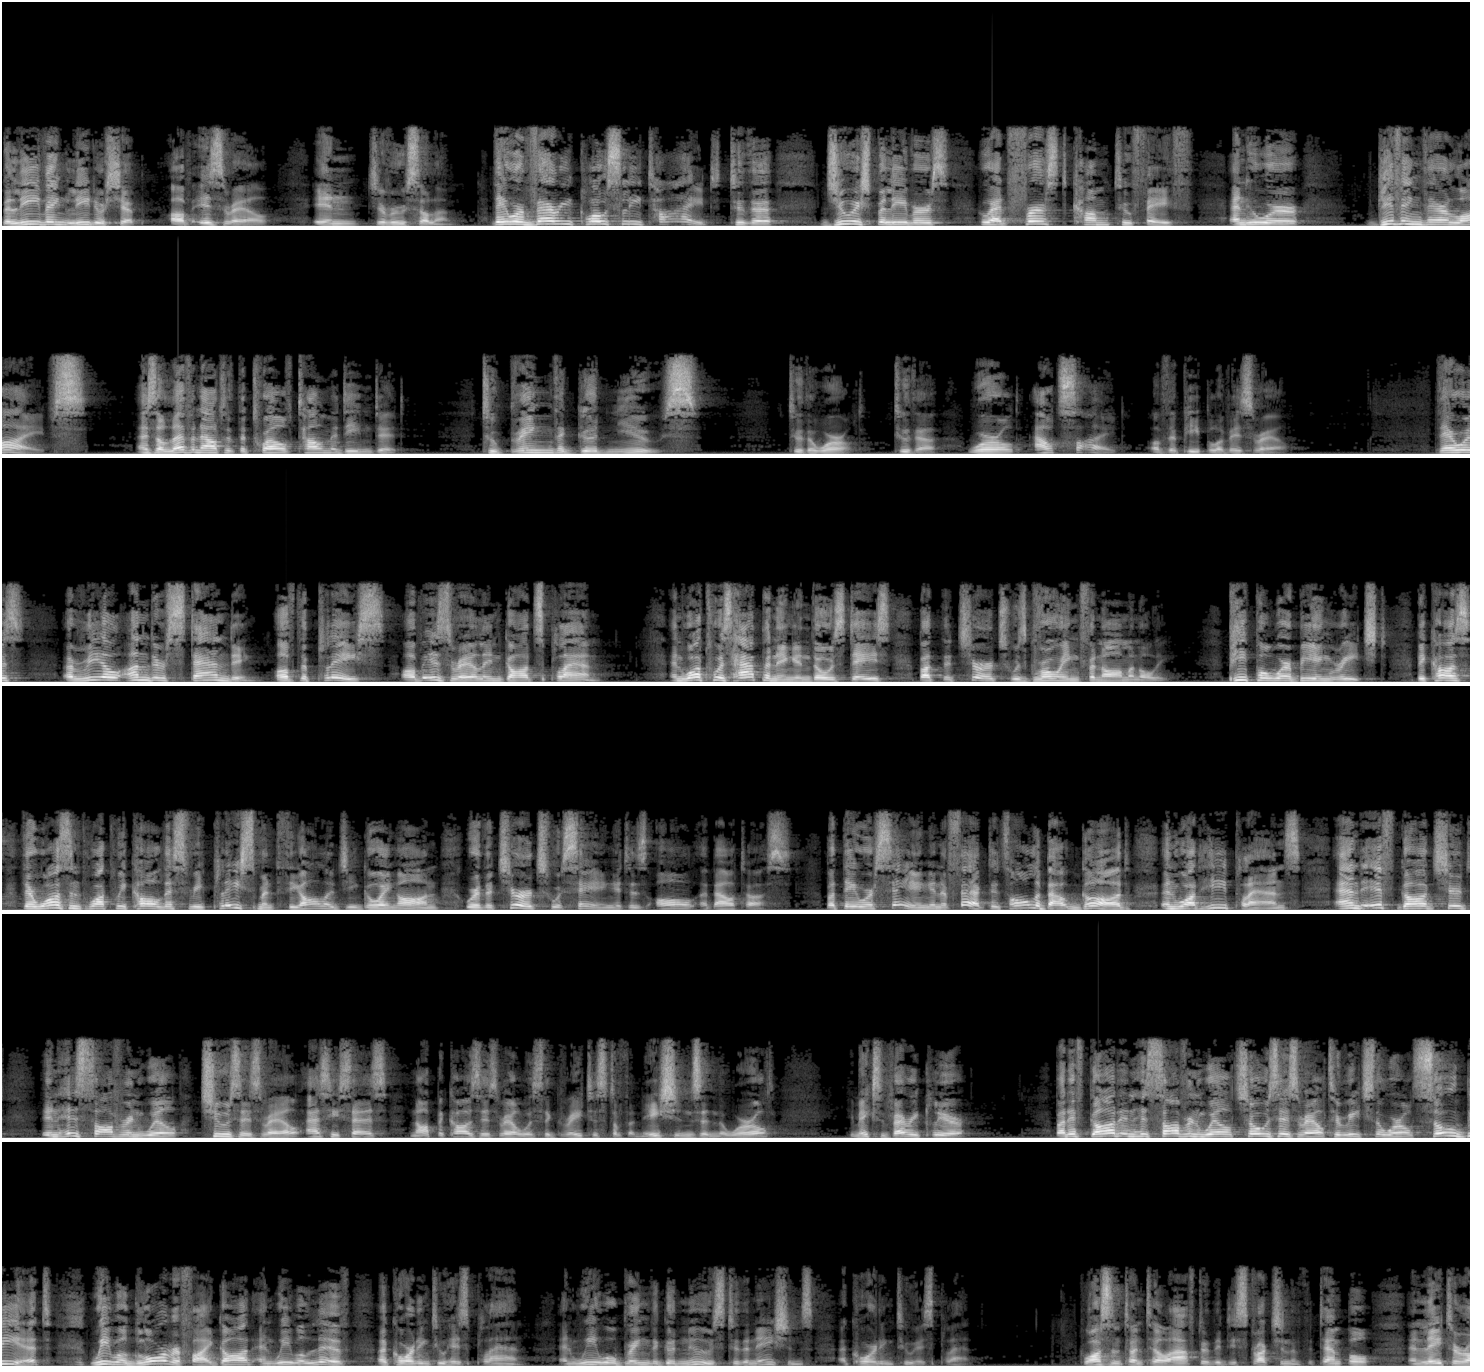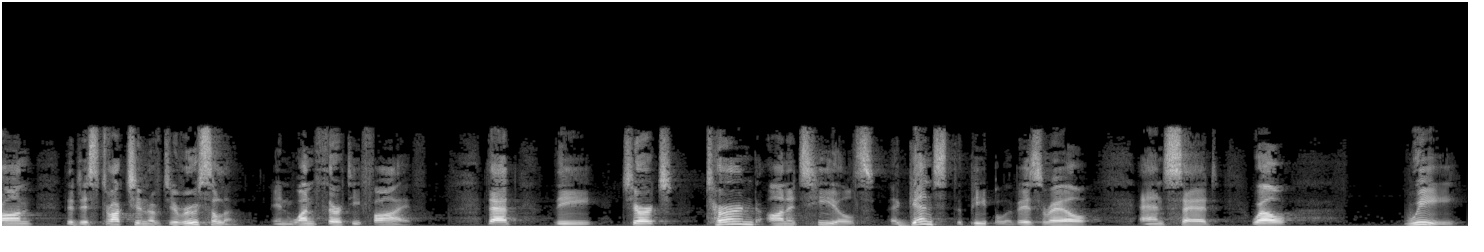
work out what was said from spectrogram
believing leadership of Israel in Jerusalem. They were very closely tied to the Jewish believers who had first come to faith and who were giving their lives, as 11 out of the 12 Talmidim did, to bring the good news to the world, to the world outside of the people of Israel. There was a real understanding of the place of Israel in God's plan. And what was happening in those days, but the church was growing phenomenally. People were being reached because there wasn't what we call this replacement theology going on where the church was saying it is all about us. But they were saying, in effect, it's all about God and what He plans. And if God should, in His sovereign will, choose Israel, as He says, not because Israel was the greatest of the nations in the world. He makes it very clear. But if God in his sovereign will chose Israel to reach the world, so be it. We will glorify God and we will live according to his plan. And we will bring the good news to the nations according to his plan. It wasn't until after the destruction of the temple and later on the destruction of Jerusalem in 135 that the church turned on its heels against the people of Israel and said, well, we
